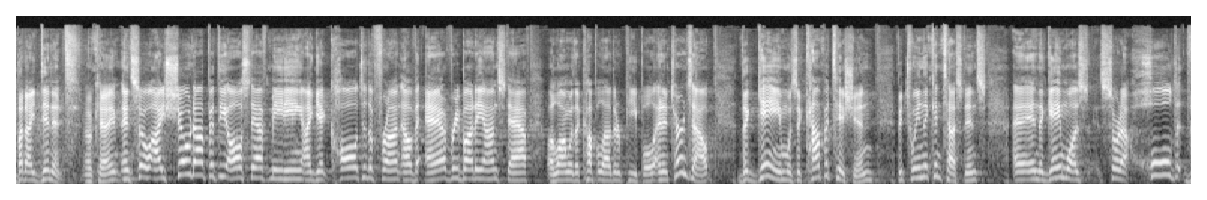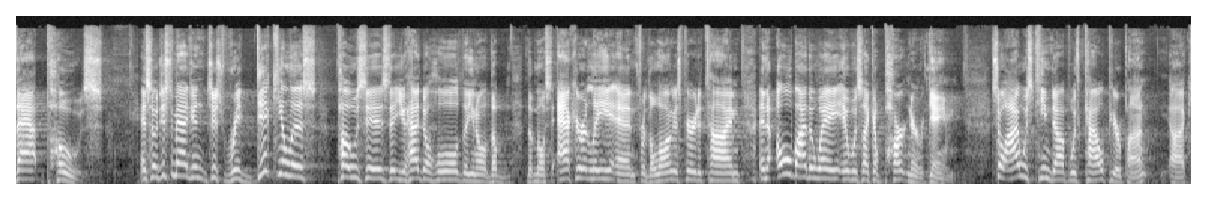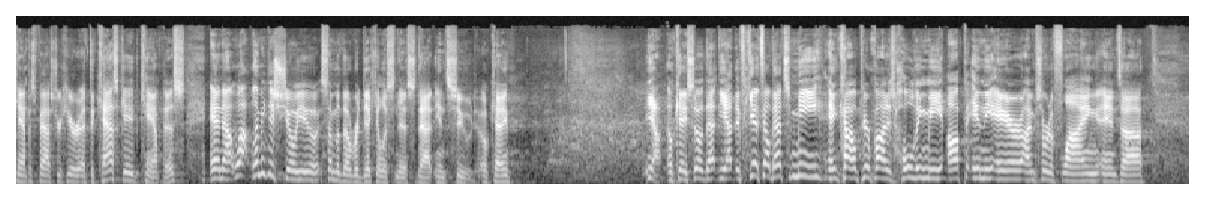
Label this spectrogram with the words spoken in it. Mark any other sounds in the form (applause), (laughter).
But I didn't, okay? And so I showed up at the all staff meeting. I get called to the front of everybody on staff, along with a couple other people. And it turns out the game was a competition between the contestants, and the game was sort of hold that pose. And so just imagine just ridiculous poses that you had to hold, you know, the, the most accurately and for the longest period of time. And oh, by the way, it was like a partner game. So I was teamed up with Kyle Pierpont, uh, campus pastor here at the Cascade campus. And uh, well, let me just show you some of the ridiculousness that ensued, okay? Yeah, okay, so that, yeah, if you can't tell, that's me, and Kyle Pierpont is holding me up in the air. I'm sort of flying, and, uh,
